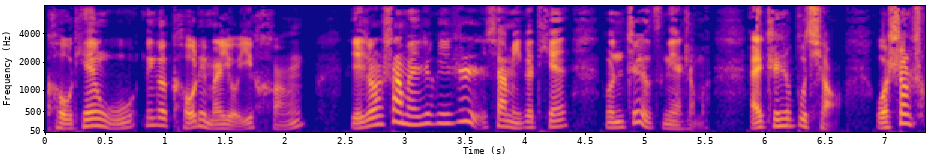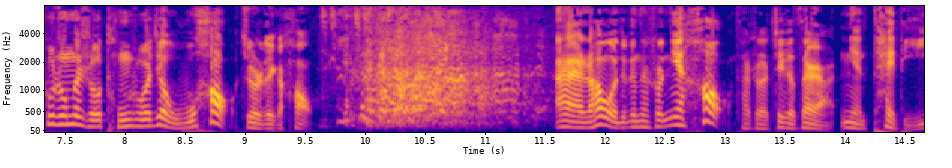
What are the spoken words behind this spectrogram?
口天吴，那个口里面有一横，也就是上面这个日，下面一个天。我说这个字念什么？哎，真是不巧，我上初中的时候，同桌叫吴浩，就是这个浩。哎，然后我就跟他说念浩，他说这个字啊念泰迪。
